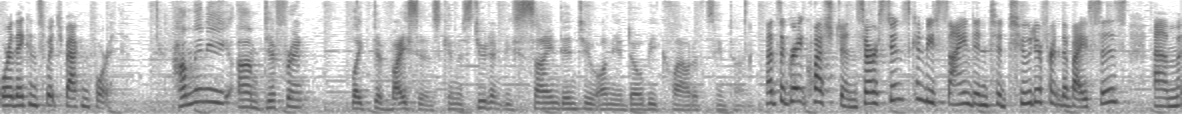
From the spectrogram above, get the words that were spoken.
or they can switch back and forth. How many um, different like devices can a student be signed into on the Adobe Cloud at the same time? That's a great question. So our students can be signed into two different devices. Um,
